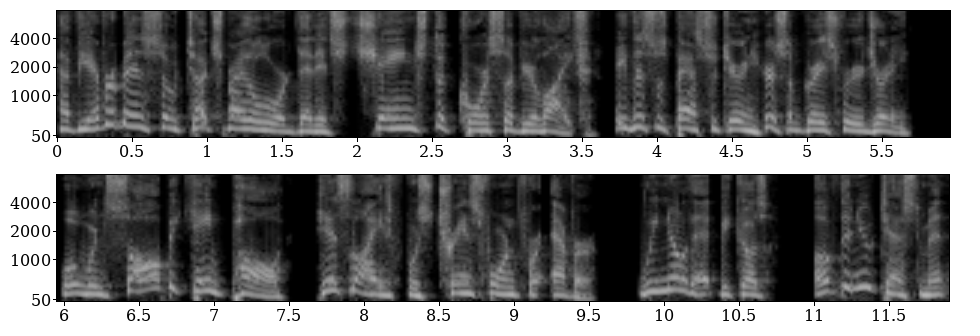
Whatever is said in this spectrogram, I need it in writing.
Have you ever been so touched by the Lord that it's changed the course of your life? Hey, this is Pastor Terry, and here's some grace for your journey. Well, when Saul became Paul, his life was transformed forever. We know that because of the New Testament,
